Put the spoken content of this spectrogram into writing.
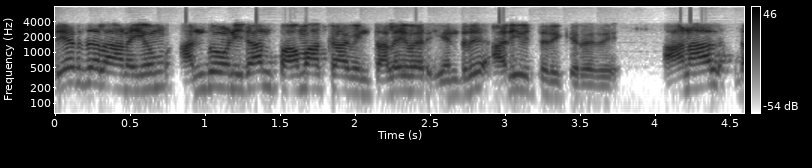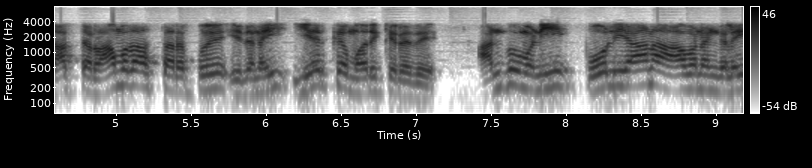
தேர்தல் ஆணையம் அன்புமணிதான் பாமகவின் தலைவர் என்று அறிவித்திருக்கிறது. ஆனால் டாக்டர் ராமதாஸ் தரப்பு இதனை ஏற்க மறுக்கிறது. அன்புமணி போலியான ஆவணங்களை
